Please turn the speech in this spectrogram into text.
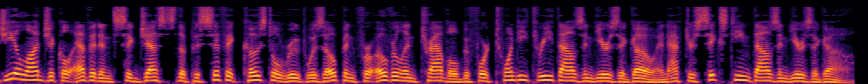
Geological evidence suggests the Pacific coastal route was open for overland travel before 23,000 years ago and after 16,000 years ago.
